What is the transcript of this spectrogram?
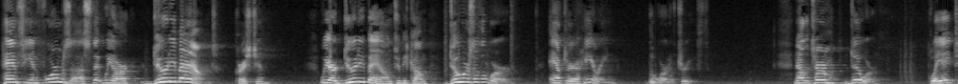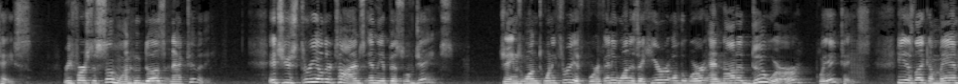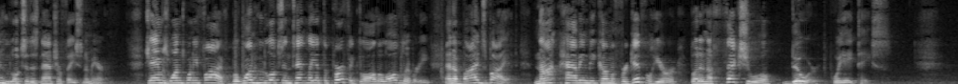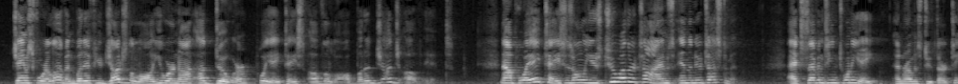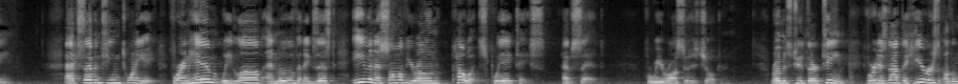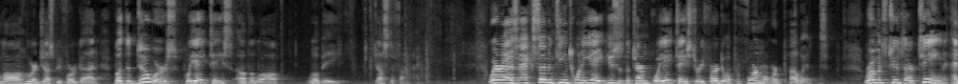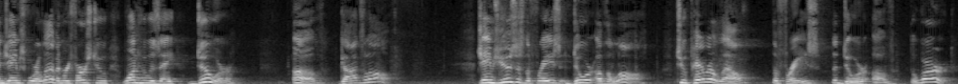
Hence, he informs us that we are duty bound, Christian. We are duty bound to become doers of the word after hearing the word of truth. Now, the term doer, poietes, refers to someone who does an activity. It's used three other times in the epistle of James. James 1.23, if, for if anyone is a hearer of the word and not a doer, poietes, he is like a man who looks at his natural face in a mirror. James 1.25, but one who looks intently at the perfect law, the law of liberty, and abides by it, not having become a forgetful hearer, but an effectual doer, poietes. James 4:11, but if you judge the law, you are not a doer, poietes of the law, but a judge of it. Now, poietes is only used two other times in the New Testament. Acts 17:28 and Romans 2:13. Acts 17:28 For in him we love and move and exist even as some of your own poets poietes have said for we are also his children. Romans 2:13 For it is not the hearers of the law who are just before God, but the doers, poietes of the law, will be justified. Whereas Acts 17:28 uses the term poietes to refer to a performer or poet, Romans 2:13 and James 4:11 refers to one who is a doer of God's law. James uses the phrase doer of the law to parallel the phrase the doer of the word.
